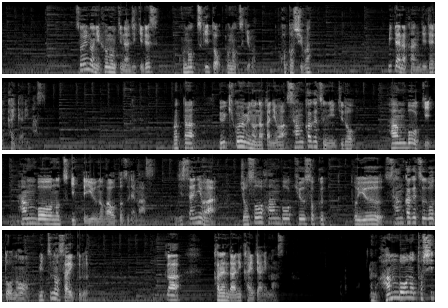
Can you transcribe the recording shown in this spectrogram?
そういうのに不向きな時期です。この月とこの月は、今年は、みたいな感じで書いてあります。また、有機暦の中には3ヶ月に一度、繁忙期、繁忙の月っていうのが訪れます。実際には、助走繁忙休息という3ヶ月ごとの3つのサイクルがカレンダーに書いてあります。あの、繁忙の年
